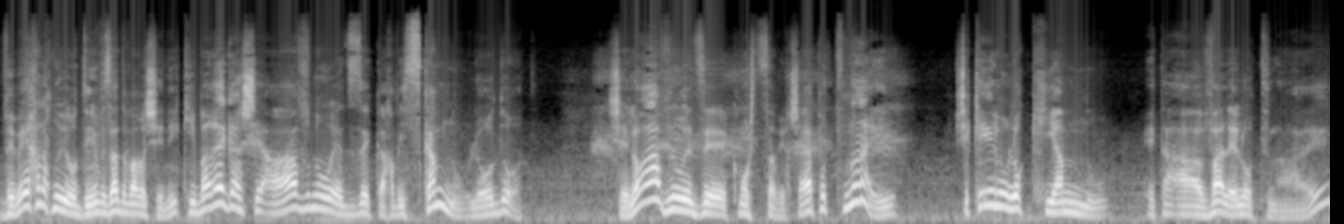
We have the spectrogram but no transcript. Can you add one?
ואיך אנחנו יודעים, וזה הדבר השני, כי ברגע שאהבנו את זה ככה, והסכמנו להודות, שלא אהבנו את זה כמו שצריך, שהיה פה תנאי, שכאילו לא קיימנו את האהבה ללא תנאי,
